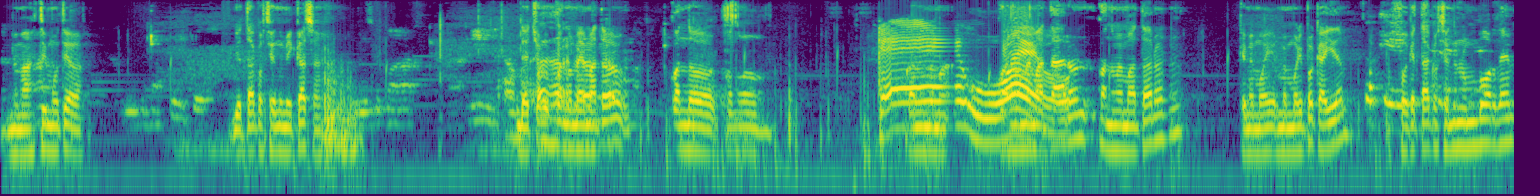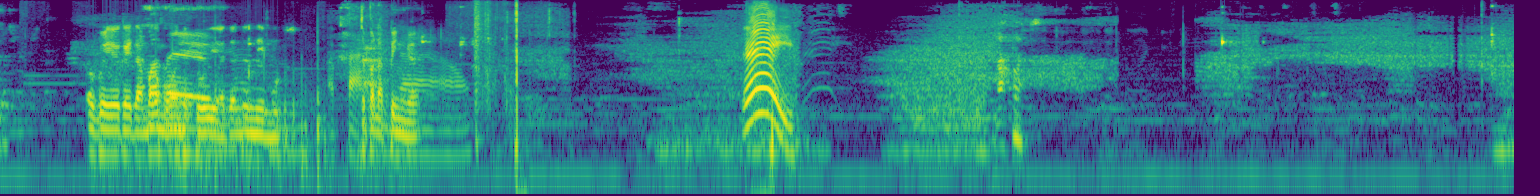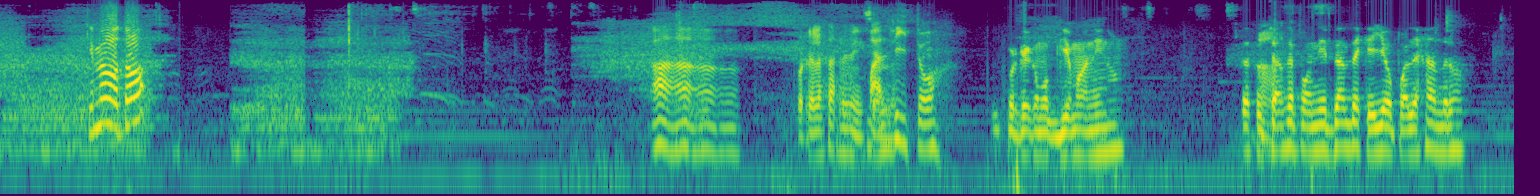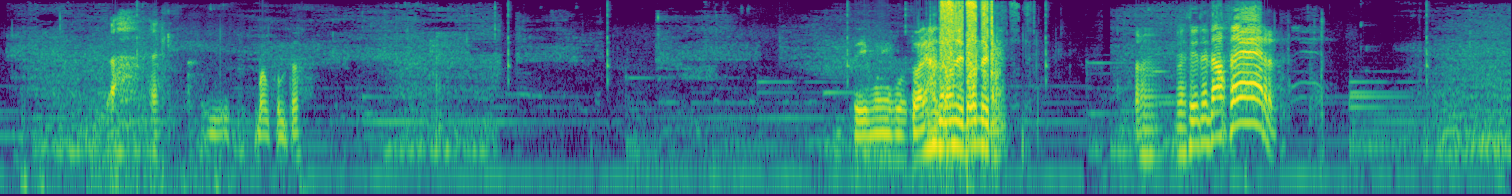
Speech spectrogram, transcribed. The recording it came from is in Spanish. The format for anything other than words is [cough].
Mamá, estoy muteado. Yo estaba construyendo mi casa. De hecho, cuando me mataron, cuando, cuando, ¡Qué cuando me mataron, cuando me mataron, que me morí, me morí por caída, fue que estaba construyendo en un borde, Ok, ok, estamos tu te entendimos. esto para la pinga. ¡Ey! ¿Quién me votó? Ah, ah, ah, ah. ¿Por qué lo estás reiniciando? Maldito. Porque como guiamos a Nino. Esta es tu Ah. chance de ponerte antes que yo, pues Alejandro. Ah, eh, buen punto. Sí, muy injusto. Alejandro, ¿dónde? ¿Dónde? ¡Lo estoy intentando hacer!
